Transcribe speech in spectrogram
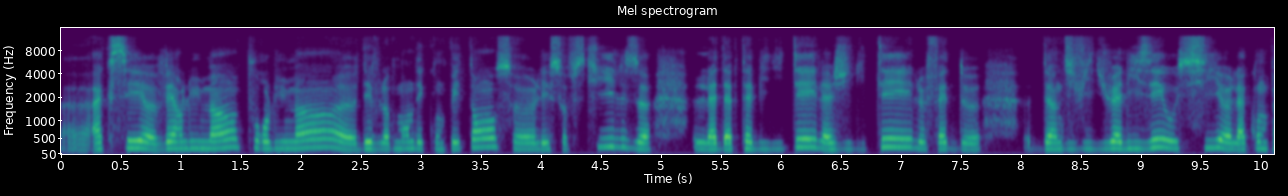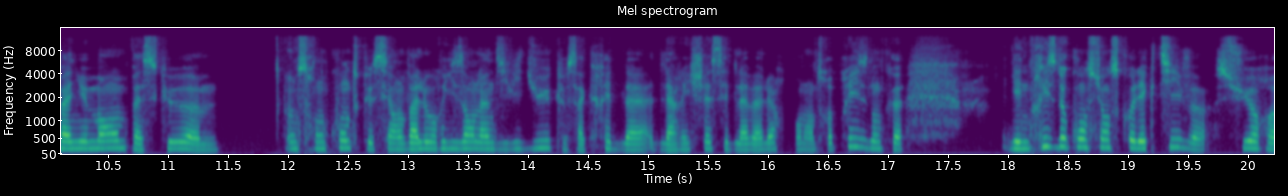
axé vers l'humain, pour l'humain, développement des compétences, les soft skills, l'adaptabilité l'agilité, le fait d'individualiser aussi euh, l'accompagnement parce que euh, on se rend compte que c'est en valorisant l'individu que ça crée de la, richesse et de la valeur pour l'entreprise. Donc, euh, il y a une prise de conscience collective sur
